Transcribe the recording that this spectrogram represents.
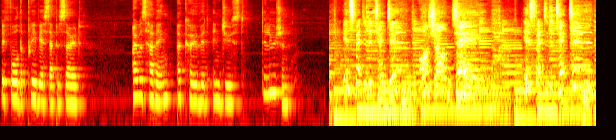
before the previous episode. I was having a COVID induced delusion. Inspector Detective on Shantae. Inspector Detective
